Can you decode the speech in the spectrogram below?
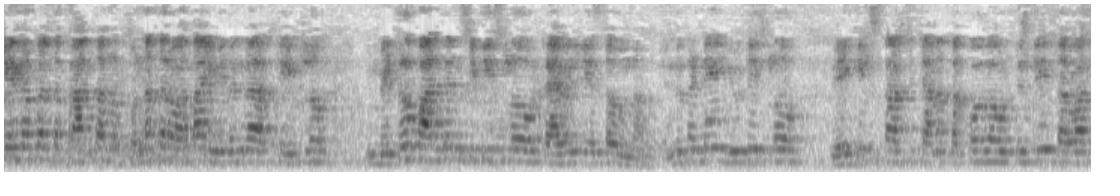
కేంద్రపాలిత కొన్న తర్వాత ఈ విధంగా స్టేట్లో మెట్రోపాలిటన్ సిటీస్లో ట్రావెల్ చేస్తూ ఉన్నారు. ఎందుకంటే యూటీస్లో వెహికల్స్ కాస్ట్ చాలా తక్కువగా ఉంటుంది. తర్వాత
